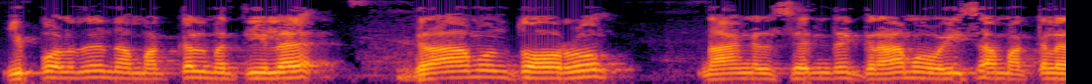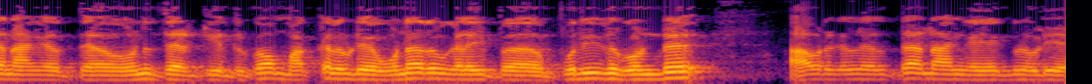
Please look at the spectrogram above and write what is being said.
இப்பொழுது நம் மக்கள் மத்தியில கிராமம் தோறும் நாங்கள் சென்று கிராம வயசா மக்களை நாங்கள் த- திரட்டிட்டு இருக்கோம். மக்களுடைய உணர்வுகளை புரிந்து கொண்டு அவர்களிலிருந்து தான் நாங்கள் எங்களுடைய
